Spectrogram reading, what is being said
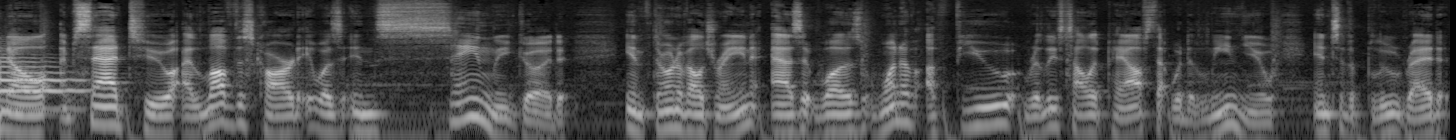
know, I'm sad too. I love this card. It was insanely good in Throne of Eldraine, as it was one of a few really solid payoffs that would lean you into the blue red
